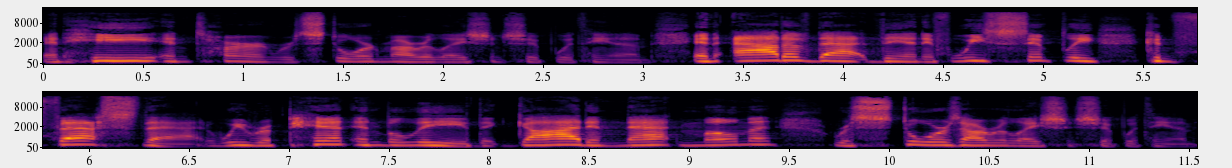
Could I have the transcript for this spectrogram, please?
And he, in turn, restored my relationship with him. And out of that, then, if we simply confess that, we repent and believe that God, in that moment, restores our relationship with him.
